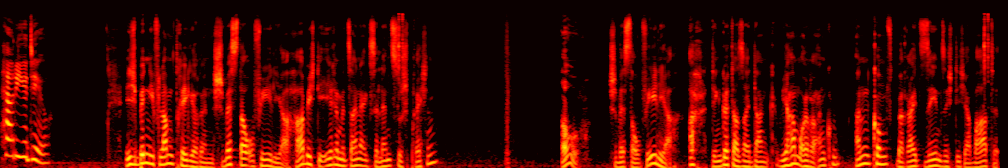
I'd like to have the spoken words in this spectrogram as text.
How do you do? Ich bin die Flammenträgerin, Schwester Ophelia. Habe ich die Ehre, mit seiner Exzellenz zu sprechen? Oh. Schwester Ophelia. Ach, den Götter sei Dank. Wir haben eure Anku Ankunft bereits sehnsüchtig erwartet.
